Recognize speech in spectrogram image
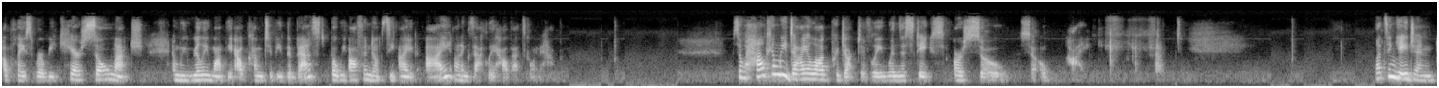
a place where we care so much and we really want the outcome to be the best, but we often don't see eye to eye on exactly how that's going to happen. So, how can we dialogue productively when the stakes are so, so high? Let's engage in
